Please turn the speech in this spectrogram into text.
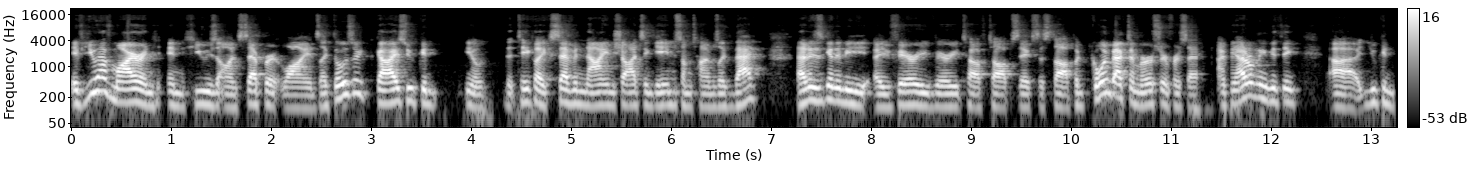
if you have Meier and, and Hughes on separate lines, like those are guys who could you know that take like seven nine shots a game sometimes like that that is going to be a very very tough top six to stop. But going back to mercer for a second i mean i don't even think uh, you can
